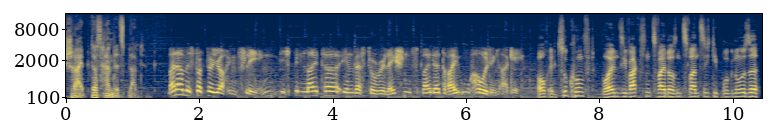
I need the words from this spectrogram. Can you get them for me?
schreibt das Handelsblatt. Mein Name ist Dr. Joachim Flehing. Ich bin Leiter Investor Relations bei der 3U Holding AG. Auch in Zukunft wollen Sie wachsen. 2020 die Prognose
